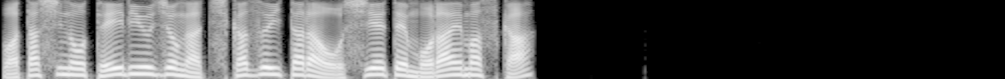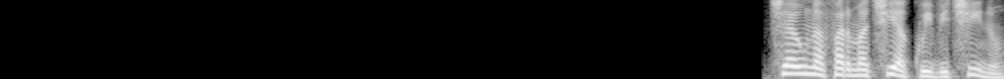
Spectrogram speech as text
私の停留所が近づいたら教えてもらえますか C'è una farmacia qui vicino?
